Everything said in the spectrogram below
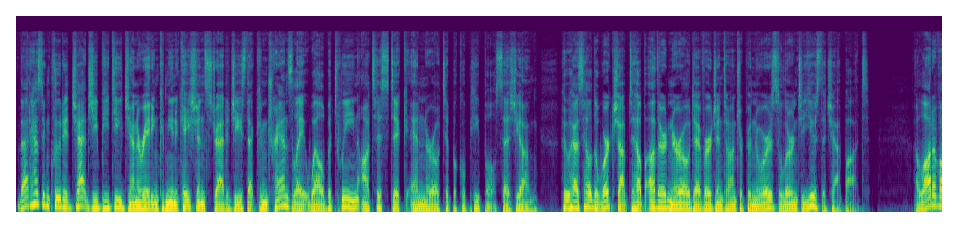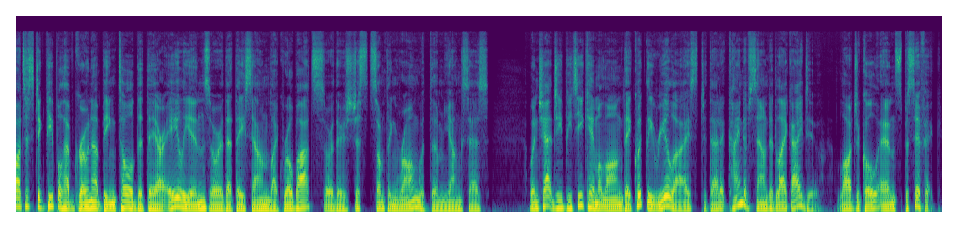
That has included ChatGPT generating communication strategies that can translate well between autistic and neurotypical people, says Young, who has held a workshop to help other neurodivergent entrepreneurs learn to use the chatbot. A lot of autistic people have grown up being told that they are aliens or that they sound like robots or there's just something wrong with them, Young says. When ChatGPT came along, they quickly realized that it kind of sounded like I do logical and specific.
